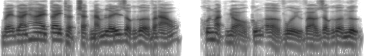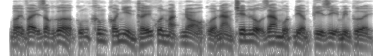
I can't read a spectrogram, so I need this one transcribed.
Bé gái hai tay thật chặt nắm lấy giọt gờ vào áo, khuôn mặt nhỏ cũng ở vùi vào giọt gờ ngực, bởi vậy giọt gờ cũng không có nhìn thấy khuôn mặt nhỏ của nàng trên lộ ra một điểm kỳ dị mỉm cười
